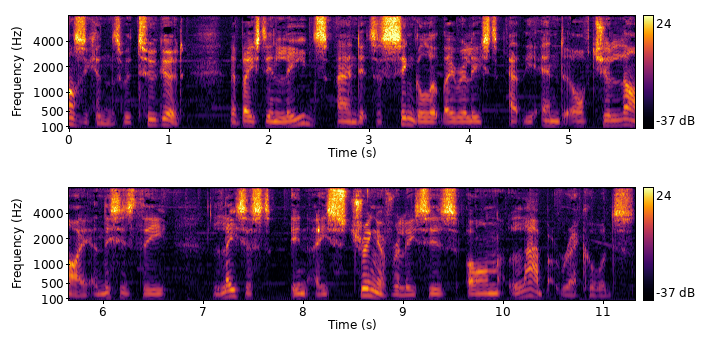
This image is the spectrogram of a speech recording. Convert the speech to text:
Marsicans with Too Good. They're based in Leeds and it's a single that they released at the end of July. And this is the latest in a string of releases on Lab Records.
